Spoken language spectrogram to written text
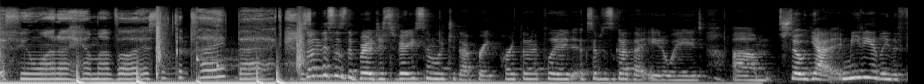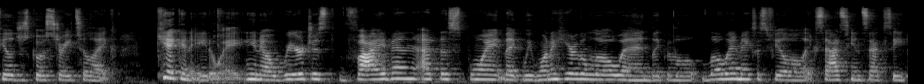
If you wanna hear my voice, hit the playback. So this is the bridge. It's very similar to that break part that I played, except it's got that 808. Um, so yeah, immediately the feel just goes straight to like kick an 808. You know, we're just vibing at this point. Like we want to hear the low end. Like the low end makes us feel like sassy and sexy.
